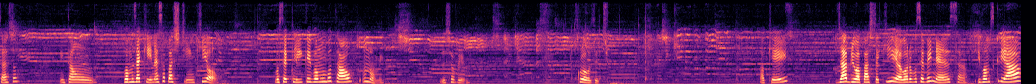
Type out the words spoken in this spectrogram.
certo? Então, vamos aqui nessa pastinha aqui, ó. Você clica e vamos botar um nome. Deixa eu ver. Closet. Ok? Já abriu a pasta aqui, agora você vem nessa e vamos criar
